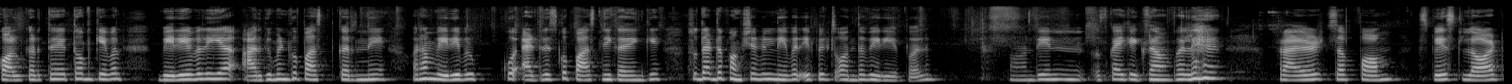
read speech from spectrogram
कॉल करते हैं तो हम केवल वेरिएबल या आर्गुमेंट को पास करने और हम वेरिएबल को एड्रेस को पास नहीं करेंगे so that the function will never effect on the variable then उसका एक एग्जांपल है private sub form space lot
